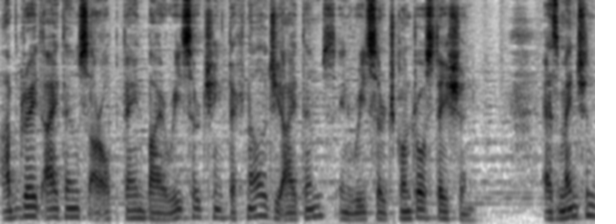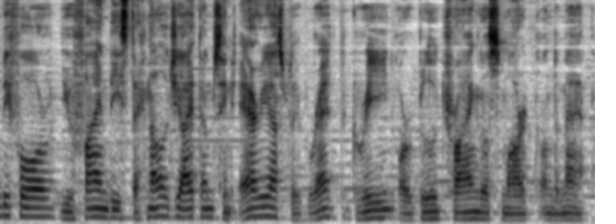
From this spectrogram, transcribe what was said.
Upgrade items are obtained by researching technology items in Research Control Station. As mentioned before, you find these technology items in areas with red, green or blue triangles marked on the map.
